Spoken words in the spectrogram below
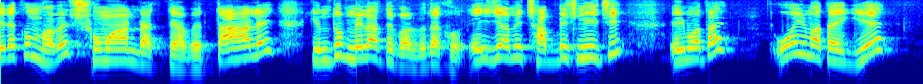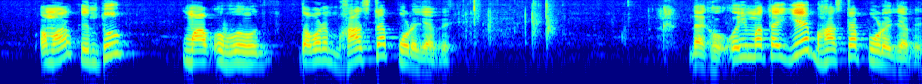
এরকমভাবে সমান রাখতে হবে। তাহলেই কিন্তু মেলাতে পারবে। দেখো, এই যে আমি ছাব্বিশ নিয়েছি, এই মাথায়, ওই মাথায় গিয়ে আমার কিন্তু মাপ তারপরে ভাঁজটা পড়ে যাবে। দেখো, ওই মাথায় গিয়ে ভাঁজটা পড়ে যাবে।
